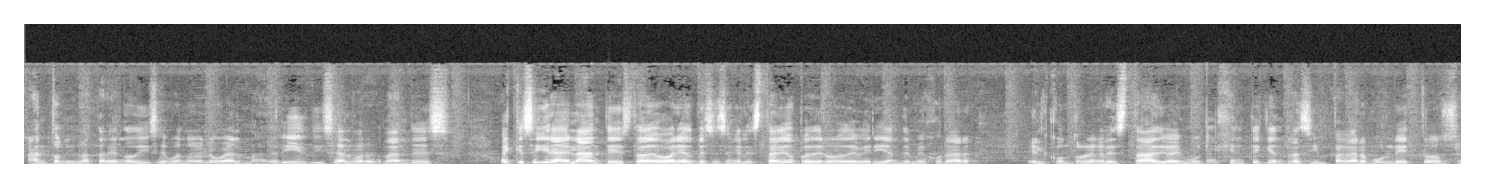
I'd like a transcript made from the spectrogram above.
Anthony Natareno dice, bueno, yo le voy al Madrid, dice Álvaro Hernández. Hay que seguir adelante, he estado varias veces en el estadio, pero deberían de mejorar el control en el estadio. Hay mucha gente que entra sin pagar boletos.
